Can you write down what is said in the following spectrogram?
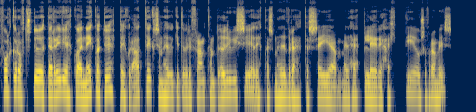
fólk eru oft stöðut að rifja eitthvað neikvægt upp, eitthvað atveg sem hefur getið verið framkvæmt öðruvísi eða eitthvað sem hefur verið hægt að segja með heppilegri hætti og svo framvegs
